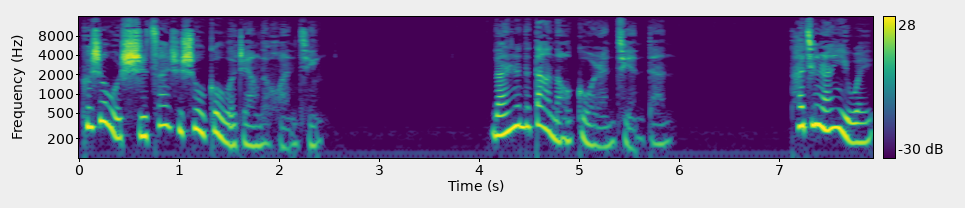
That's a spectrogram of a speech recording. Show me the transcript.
可是我实在是受够了这样的环境。男人的大脑果然简单，他竟然以为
